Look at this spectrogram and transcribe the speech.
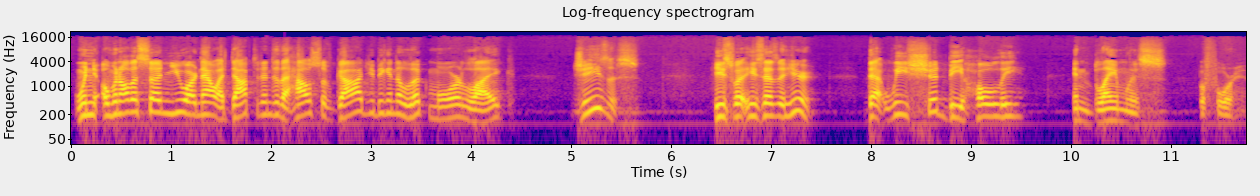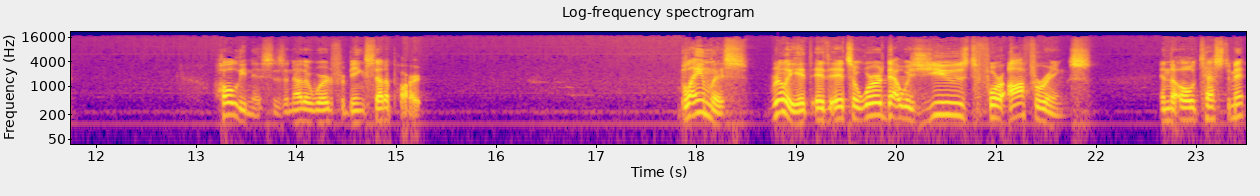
When, when all of a sudden you are now adopted into the house of God, you begin to look more like Jesus. He's what he says it here that we should be holy and blameless before him. Holiness is another word for being set apart. Blameless, really, it, it, it's a word that was used for offerings in the Old Testament.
